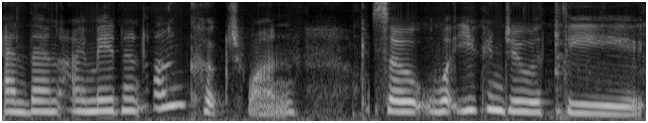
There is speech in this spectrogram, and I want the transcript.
And then I made an uncooked one. So what you can do with the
